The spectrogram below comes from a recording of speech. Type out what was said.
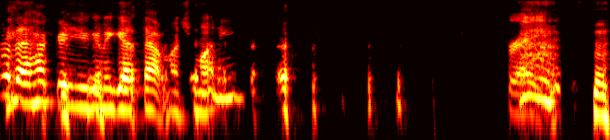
How the heck are you going to get that much money? Right.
